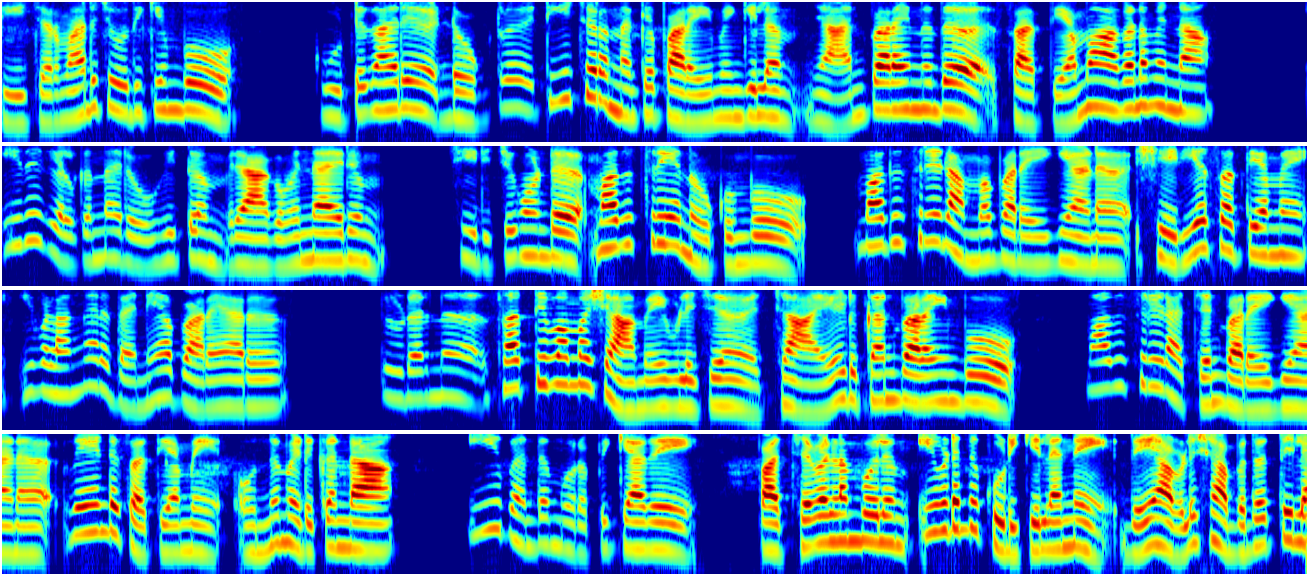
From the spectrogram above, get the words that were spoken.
ടീച്ചർമാർ ചോദിക്കുമ്പോൾ കൂട്ടുകാർ ഡോക്ടർ ടീച്ചർ എന്നൊക്കെ പറയുമെങ്കിലും ഞാൻ പറയുന്നത് സത്യമ്മ ആകണമെന്നാ? ഇത് കേൾക്കുന്ന രോഹിത്തും രാഘവൻ നായരും ചിരിച്ചുകൊണ്ട് മധുശ്രീയെ നോക്കുമ്പോൾ മധുശ്രീയുടെ അമ്മ പറയുകയാണ് ശരിയാ സത്യമ്മേ ഇവൾ അങ്ങനെ തന്നെയാ പറയാറ്. തുടർന്ന് സത്യഭാമ ശ്യാമയെ വിളിച്ച് ചായ എടുക്കാൻ പറയുമ്പോൾ മധുശ്രീയുടെ അച്ഛൻ പറയുകയാണ് വേണ്ട സത്യമ്മേ ഒന്നും എടുക്കണ്ട. ഈ ബന്ധം ഉറപ്പിക്കാതെ പച്ചവെള്ളം പോലും ഇവിടുന്ന് കുടിക്കില്ലെന്നേ ദേ അവൾ ശബ്ദത്തില.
